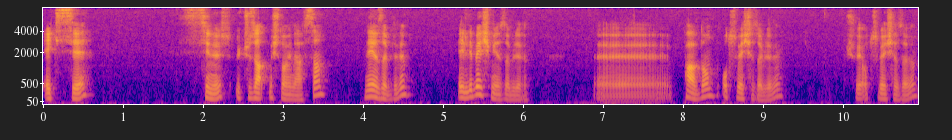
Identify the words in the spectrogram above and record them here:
eksi sinüs 360 ile oynarsam ne yazabilirim? 55 mi yazabilirim? Ee, pardon 35 yazabilirim. Şuraya 35 yazarım.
